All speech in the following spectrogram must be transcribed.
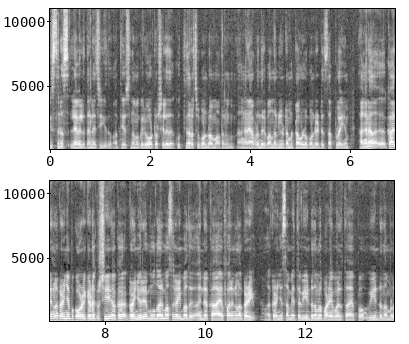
ബിസിനസ് ലെവലിൽ തന്നെ ചെയ്തു. അത്യാവശ്യം നമുക്കൊരു ഓട്ടോറിക്ഷയിൽ കുത്തി നിറച്ച് കൊണ്ടുപോകാൻ മാത്രം. അങ്ങനെ അവിടെ നിന്ന് ഒരു പന്ത്രണ്ട് ലിറ്റർ നമ്മൾ ടൗണിൽ കൊണ്ടുപോയിട്ട് സപ്ലൈ ചെയ്യും. അങ്ങനെ കാര്യങ്ങൾ കഴിഞ്ഞപ്പോൾ കോവയ്ക്കയുടെ കൃഷി ഒക്കെ കഴിഞ്ഞ ഒരു മൂന്നാൽ മാസം കഴിയുമ്പോൾ അത് അതിന്റെ കായഫലങ്ങളൊക്കെ കഴിയും. അത് കഴിഞ്ഞ സമയത്ത് വീണ്ടും നമ്മൾ പഴയ പോലത്തായപ്പോൾ വീണ്ടും നമ്മൾ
